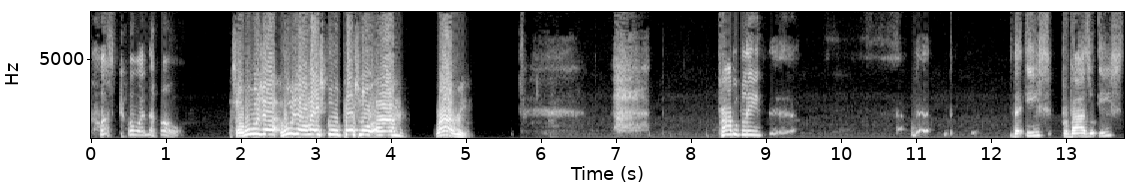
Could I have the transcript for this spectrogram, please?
what's going on? So who was your who was your high school personal uh rivalry? probably the East, Proviso East.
